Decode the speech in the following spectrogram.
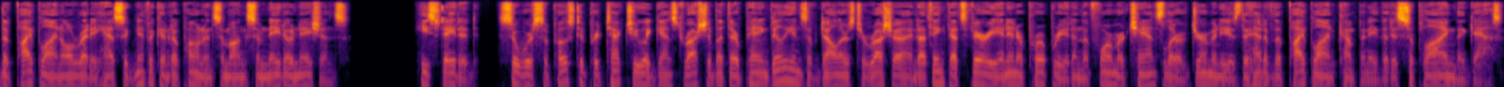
The pipeline already has significant opponents among some NATO nations. He stated, so we're supposed to protect you against Russia but they're paying billions of dollars to Russia and I think that's very inappropriate and the former Chancellor of Germany is the head of the pipeline company that is supplying the gas.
